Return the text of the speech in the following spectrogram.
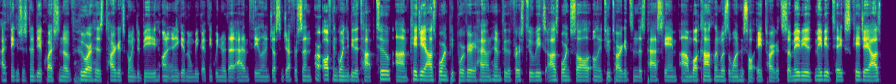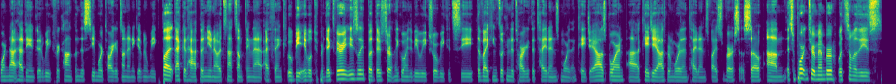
I think it's just going to be a question of who are his targets going to be on any given week. I think we know that Adam Thielen and Justin Jefferson are often going to be the top two. Um, KJ Osborn, people were very high on him through the first two weeks. Osborn saw only two targets in this past game, um, while Conklin was the one who saw eight targets. So maybe it, maybe it takes KJ Osborn not having a good week for Conklin to see more targets on any given week, but that could happen. You know, it's not something something that I think we'll be able to predict very easily, but there's certainly going to be weeks where we could see the Vikings looking to target the tight ends more than KJ Osborn, uh, KJ Osborn more than tight ends, vice versa. So um, it's important to remember with some of these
